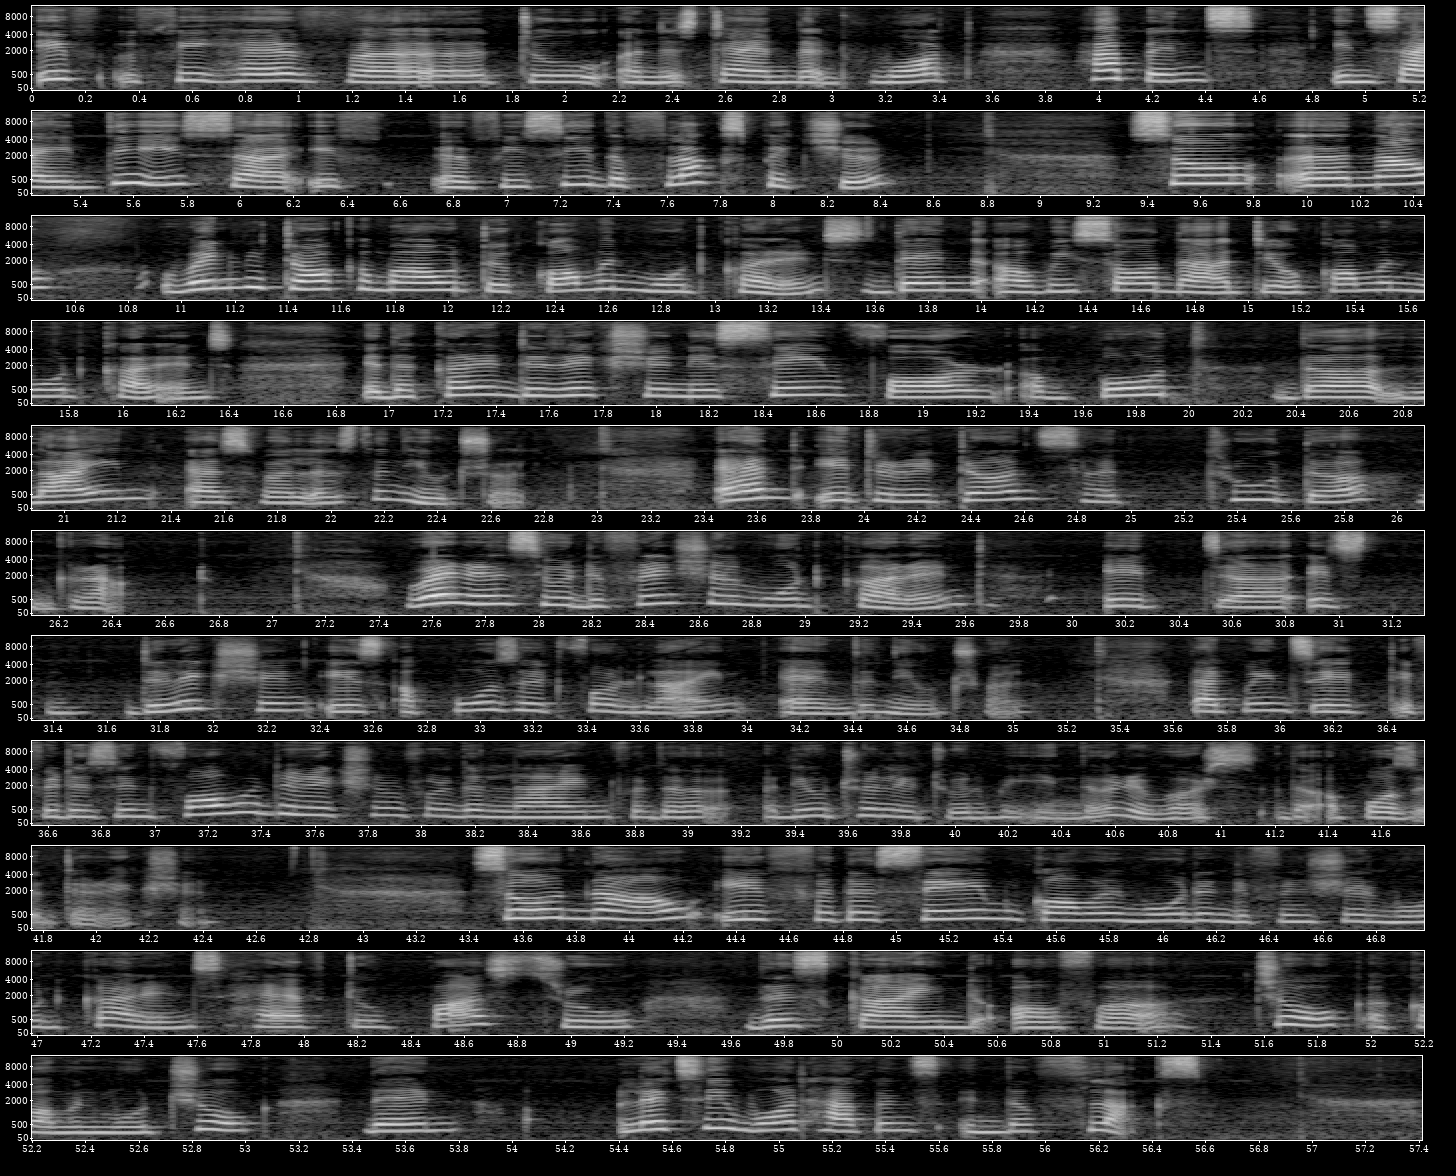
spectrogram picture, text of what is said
if, if we have uh, to understand that what happens inside these if, if we see the flux picture. So, now when we talk about uh, common mode currents, then uh, we saw that your common mode currents, uh, the current direction is same for uh, both the line as well as the neutral and it returns uh, through the ground. Whereas your differential mode current, it uh, its direction is opposite for line and the neutral. That means it if it is in forward direction for the line for the neutral it will be in the reverse the opposite direction. So, now if the same common mode and differential mode currents have to pass through this kind of a choke a common mode choke then let us see what happens in the flux.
